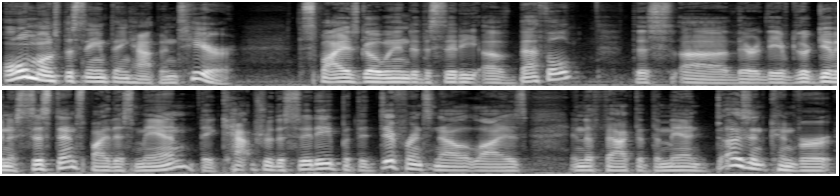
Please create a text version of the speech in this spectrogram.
Almost the same thing happens here. The spies go into the city of Bethel. This uh, they're they're given assistance by this man. They capture the city, but the difference now lies in the fact that the man doesn't convert.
